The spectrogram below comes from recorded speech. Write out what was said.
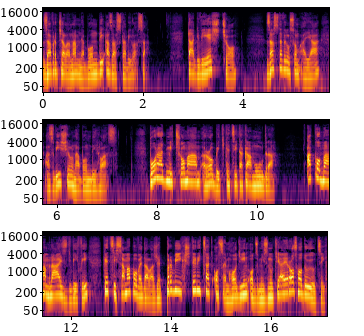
zavrčala na mňa Bondy a zastavila sa. Tak vieš čo? Zastavil som aj ja a zvýšil na Bondy hlas. Poraď mi, čo mám robiť, keď si taká múdra. Ako mám nájsť Wi-Fi, keď si sama povedala, že prvých 48 hodín od zmiznutia je rozhodujúcich?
